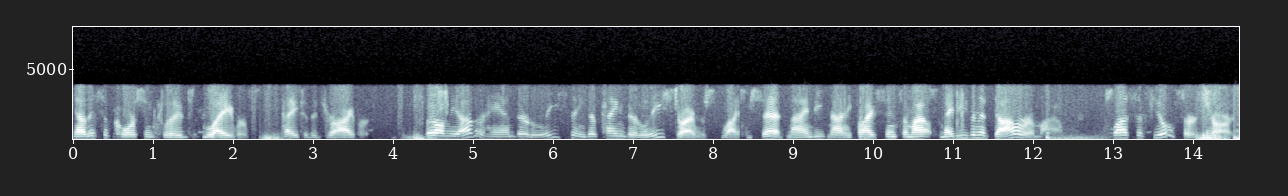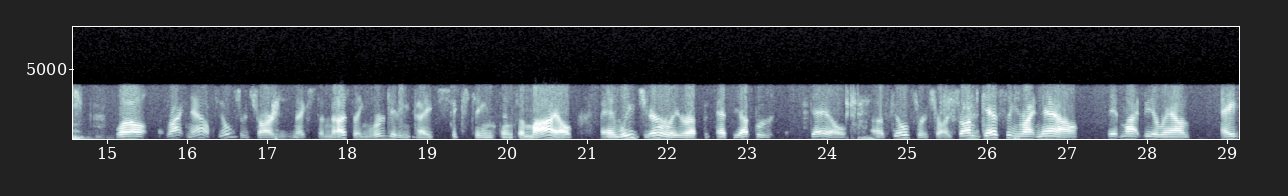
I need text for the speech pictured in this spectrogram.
Now, this of course includes labor, pay to the driver. But on the other hand, they're leasing, they're paying their lease drivers, like you said, ninety, ninety-five cents a mile, maybe even a dollar a mile, plus a fuel surcharge. Well, right now, fuel surcharge is next to nothing. We're getting paid 16 cents a mile, and we generally are up at the upper scale of fuel surcharge. So I'm guessing right now it might be around eight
